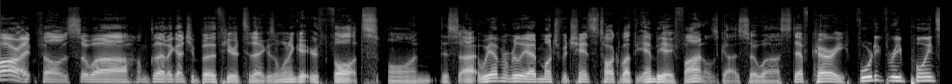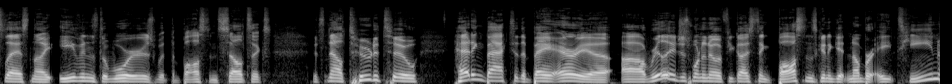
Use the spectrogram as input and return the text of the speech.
All right, fellas. So uh, I'm glad I got you both here today because I want to get your thoughts on this. Uh, we haven't really had much of a chance to talk about the NBA Finals, guys. So uh, Steph Curry, 43 points last night, evens the Warriors with the Boston Celtics. It's now two to two. Heading back to the Bay Area, uh, really, I just want to know if you guys think Boston's going to get number 18,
